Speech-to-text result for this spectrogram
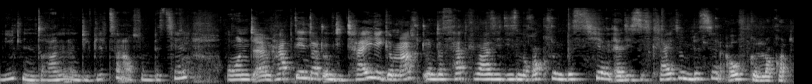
Nieten dran und die glitzern auch so ein bisschen. Und ähm, habe den dort um die Taille gemacht und das hat quasi diesen Rock so ein bisschen, äh, dieses Kleid so ein bisschen aufgelockert.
